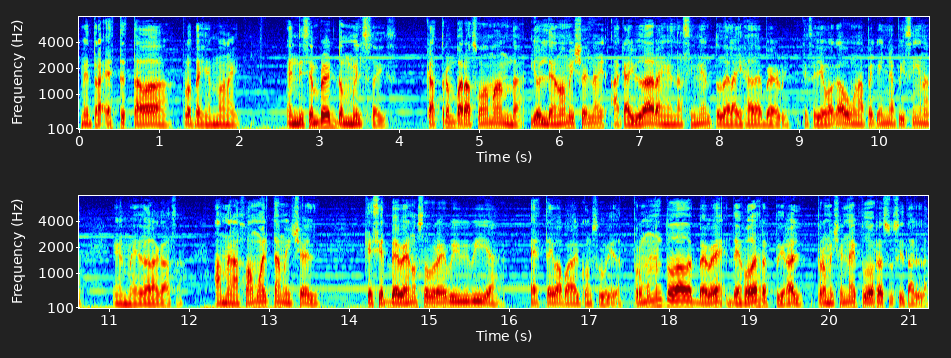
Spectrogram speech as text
mientras este estaba protegiendo a Knight. En diciembre del 2006, Castro embarazó a Amanda y ordenó a Michelle Knight a que ayudara en el nacimiento de la hija de Barry, que se llevó a cabo en una pequeña piscina en el medio de la casa. Amenazó a muerte a Michelle que si el bebé no sobrevivía, este iba a pagar con su vida. Por un momento dado el bebé dejó de respirar, pero Michelle Knight pudo resucitarla.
